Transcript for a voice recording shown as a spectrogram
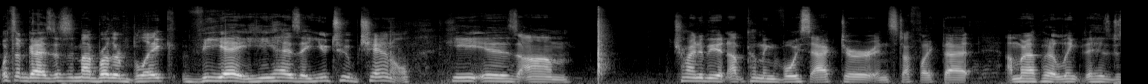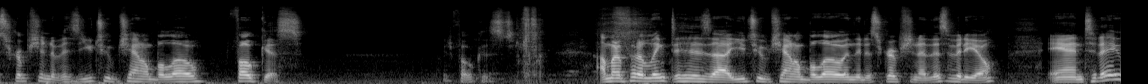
What's up, guys? This is my brother Blake VA. He has a YouTube channel. He is um trying to be an upcoming voice actor and stuff like that. I'm gonna put a link to his description of his YouTube channel below. Focus. Get focused. I'm gonna put a link to his uh, YouTube channel below in the description of this video. And today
